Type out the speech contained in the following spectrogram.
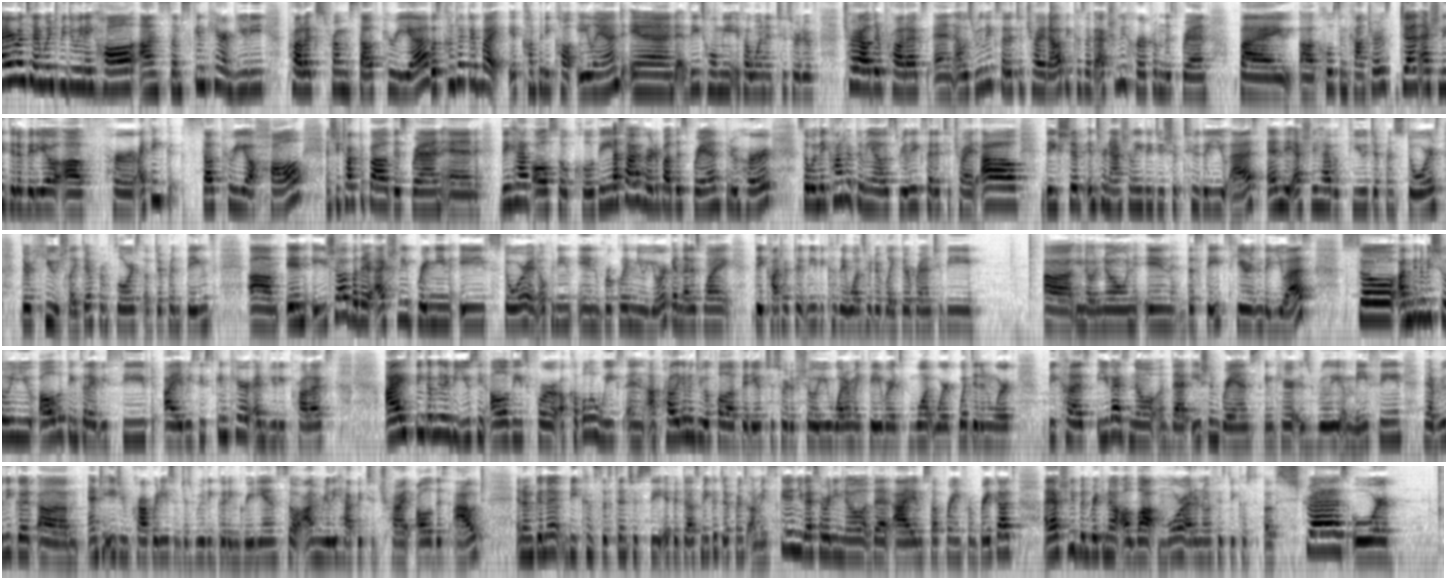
Hi everyone, today I'm going to be doing a haul on some skincare and beauty products from South Korea. I was contacted by a company called Aland and they told me if I wanted to sort of try out their products and I was really excited to try it out because I've actually heard from this brand by uh, Clothes Encounters. Jen actually did a video of her, I think, South Korea haul and she talked about this brand and they have also clothing. That's how I heard about this brand through her. So when they contacted me, I was really excited to try it out. They ship internationally. They do ship to the US and they actually have a few different stores. They're huge, like different floors of different things um, in Asia, but they're actually bringing a store and opening in Brooklyn, New York. And that is why they contacted me because they want sort of like their brand to be uh, you know, known in the States here in the US. So I'm to be showing you all the things that I received. I received skincare and beauty products. I think I'm going to be using all of these for a couple of weeks and I'm probably going to do a follow-up video to sort of show you what are my favorites, what worked, what didn't work, because you guys know that Asian brand skincare is really amazing. They have really good um, anti-aging properties and just really good ingredients. So I'm really happy to try all of this out. And I'm going to be consistent to see if it does make a difference on my skin. You guys already know that I am suffering from breakouts. I actually been breaking out a lot more. I don't know if it's because of stress or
